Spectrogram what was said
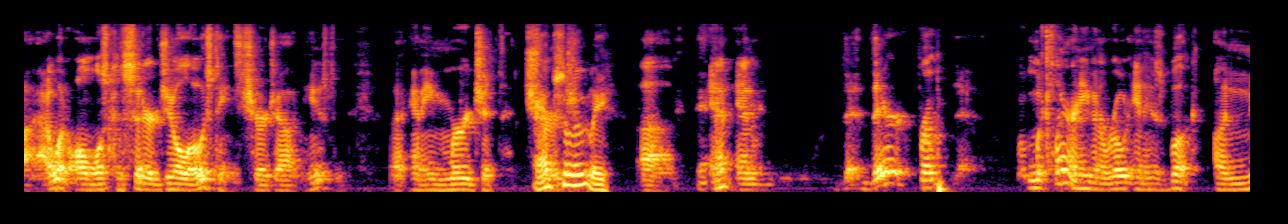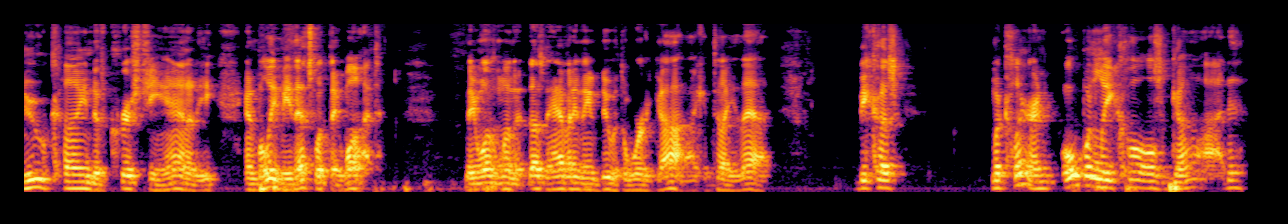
I would almost consider Joel Osteen's church out in Houston uh, an emergent church. Absolutely. Um, and, and they're from McLaren even wrote in his book a new kind of Christianity, and believe me, that's what they want. They want one that doesn't have anything to do with the Word of God. I can tell you that, because McLaren openly calls God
